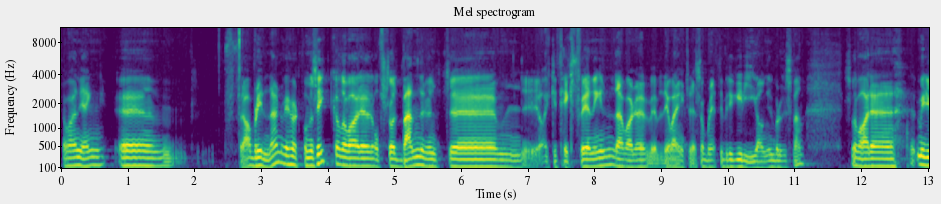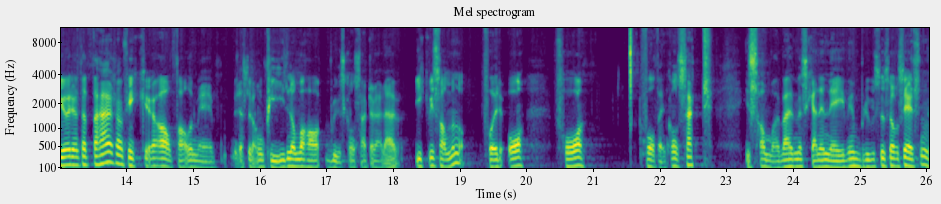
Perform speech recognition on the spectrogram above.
Det var en gjeng eh, fra Blindern. Vi hørte på musikk, og det var oppstå et band rundt eh, Arkitektforeningen. Var det, det var egentlig det som ble til Bryggerigangen Bluesband. Så det var eh, et miljø rundt dette her som fikk eh, avtale med restaurant Pilen om å ha blueskonserter der. Der gikk vi sammen for å få, få til en konsert i samarbeid med Scandinavian Blues Association.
